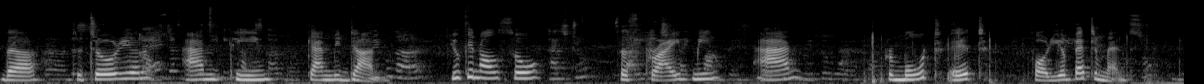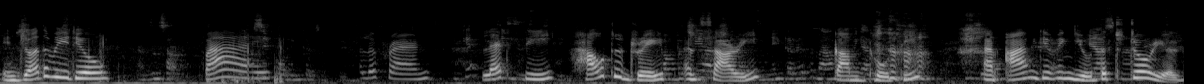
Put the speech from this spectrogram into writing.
the tutorial and theme can be done. You can also subscribe me and promote it for your betterment. Enjoy the video. Bye. Hello friends. Let's see how to drape a sari cum dhoti and I'm giving you the tutorial.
